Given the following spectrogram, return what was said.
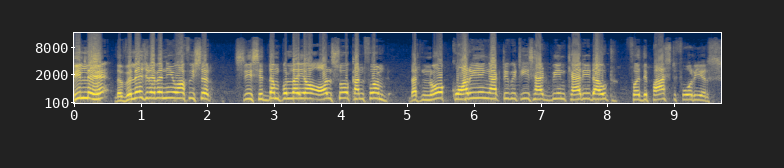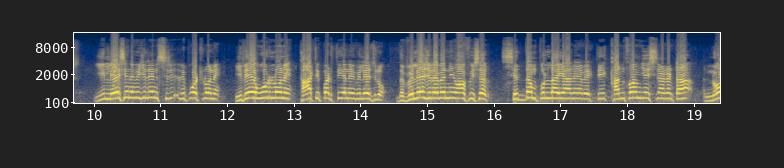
వీళ్ళే the village revenue officer Shri Siddham Pullaiah also confirmed that no quarrying activities had been carried out for the past four years. ఈ లేచిన విజిలెన్స్ రిపోర్ట్లోనే ఇదే ఊర్లోనే తాటిపర్తి అనే విలేజ్లో ద విలేజ్ రెవెన్యూ ఆఫీసర్ సిద్ధం పుల్లయ్య అనే వ్యక్తి కన్ఫర్మ్ చేసినాడంట no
